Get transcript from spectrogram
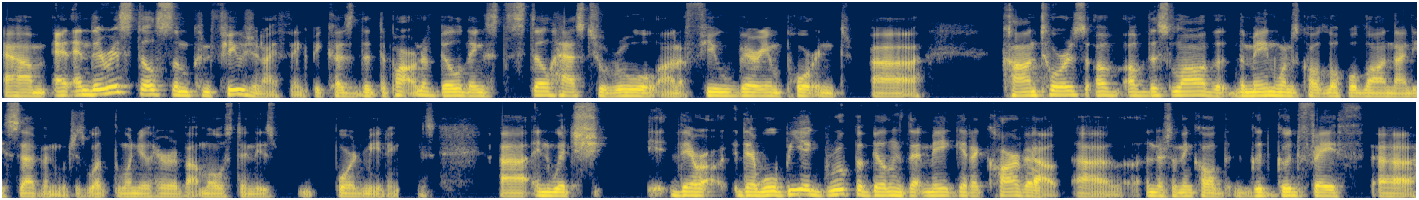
Um, and, and there is still some confusion, I think, because the Department of Buildings still has to rule on a few very important uh, contours of, of this law. The, the main one is called Local Law 97, which is what the one you'll hear about most in these board meetings, uh, in which there there will be a group of buildings that may get a carve out uh, under something called good good faith uh,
